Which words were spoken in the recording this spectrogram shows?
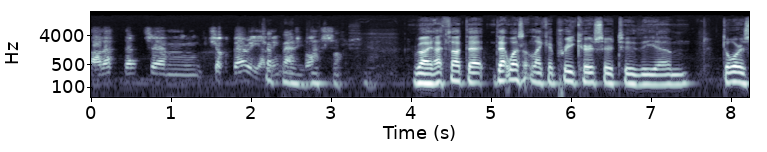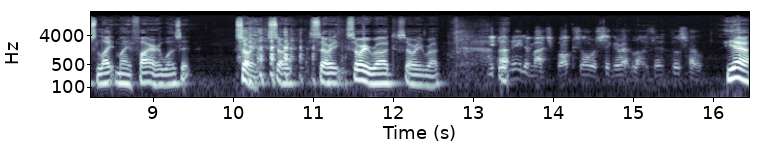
Oh, that that's um, Chuck Berry, I Chuck think. Berry, Matchbox. Matchbox. yeah. Right. I thought that that wasn't like a precursor to the um, Doors "Light My Fire," was it? Sorry, sorry, sorry, sorry, Rod. Sorry, Rod. You do Uh, need a matchbox or a cigarette lighter. It does help. Yeah,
